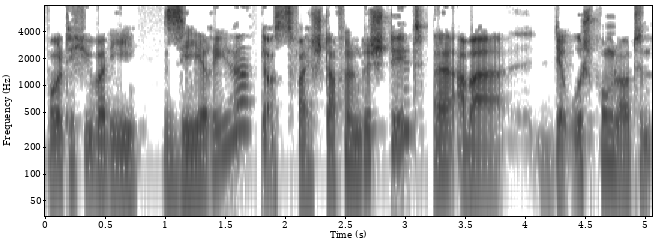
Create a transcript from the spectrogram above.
wollte ich über die Serie, die aus zwei Staffeln besteht. Äh, aber der Ursprung lautet,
